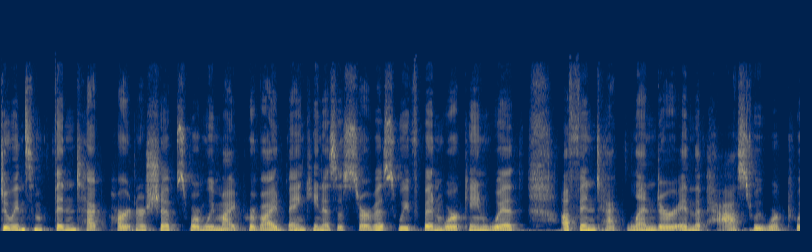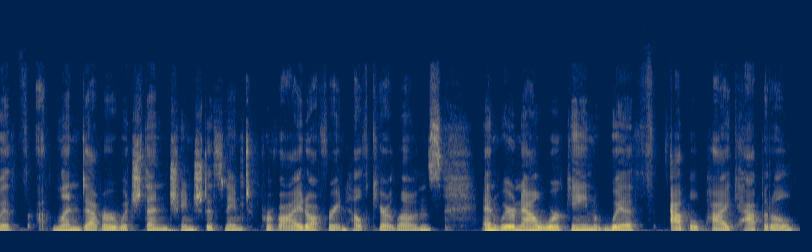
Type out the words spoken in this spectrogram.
doing some fintech partnerships where we might provide banking as a service. We've been working with a fintech lender in the past. We worked with Lendeavor, which then changed its name to Provide, offering healthcare loans. And we're now working with Apple Pie Capital.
